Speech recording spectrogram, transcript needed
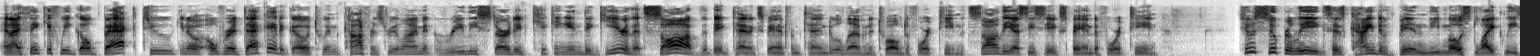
And I think if we go back to, you know, over a decade ago to when the conference realignment really started kicking into gear that saw the Big Ten expand from 10 to 11 to 12 to 14, that saw the SEC expand to 14 two super leagues has kind of been the most likely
